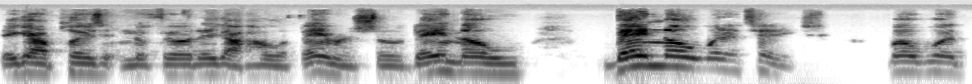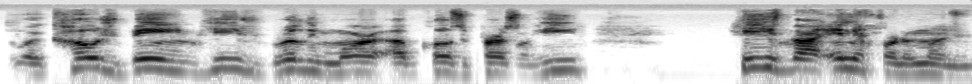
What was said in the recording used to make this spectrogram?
they got players in the field. They got Hall of Famers, so they know they know what it takes. But with with Coach Beam, he's really more up close and personal. He he's not in it for the money.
